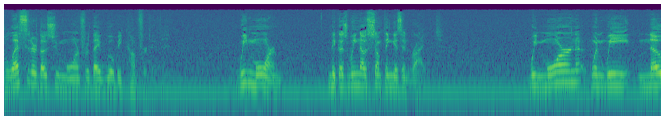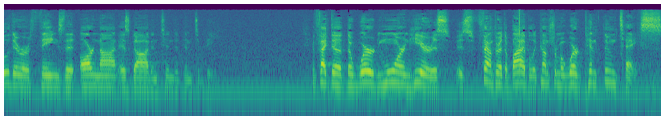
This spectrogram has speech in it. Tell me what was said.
Blessed are those who mourn, for they will be comforted. We mourn because we know something isn't right. We mourn when we know there are things that are not as God intended them to be. In fact, the, the word mourn here is, is found throughout the Bible. It comes from a word penthuntes.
